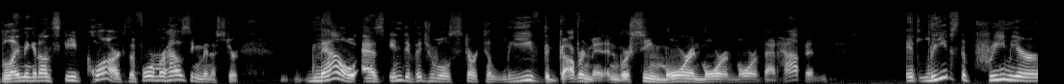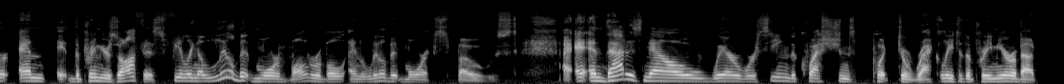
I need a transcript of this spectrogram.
blaming it on Steve Clark, the former housing minister. Now, as individuals start to leave the government, and we're seeing more and more and more of that happen, it leaves the premier and the premier's office feeling a little bit more vulnerable and a little bit more exposed. And that is now where we're seeing the questions put directly to the premier about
